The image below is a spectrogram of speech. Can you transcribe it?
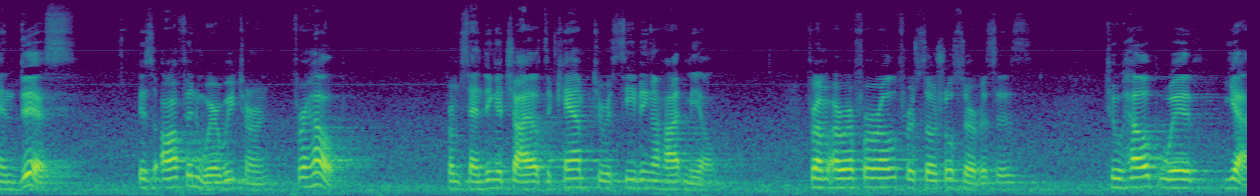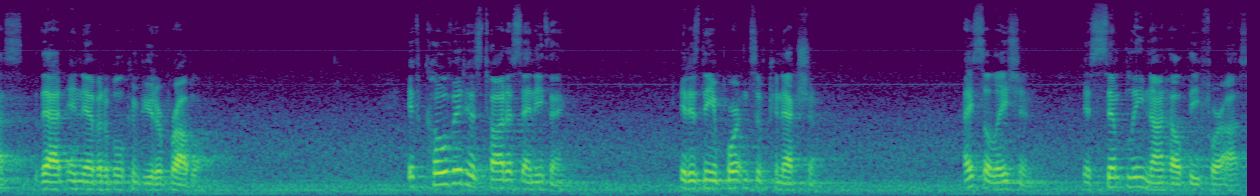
And this is often where we turn for help. From sending a child to camp to receiving a hot meal, from a referral for social services to help with, yes, that inevitable computer problem. If COVID has taught us anything, it is the importance of connection. Isolation is simply not healthy for us.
